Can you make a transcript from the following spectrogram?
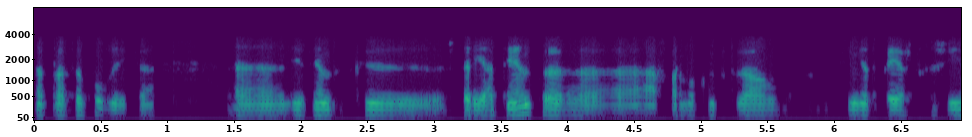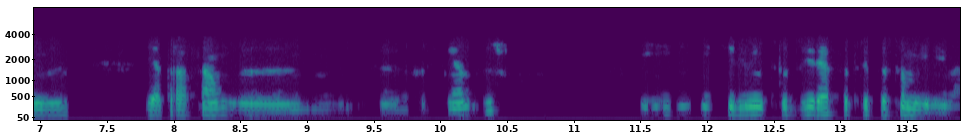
na praça pública, uh, dizendo que estaria atenta à forma como Portugal tinha de pé este regime de atração de, de residentes e, e decidiu introduzir essa tributação mínima.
